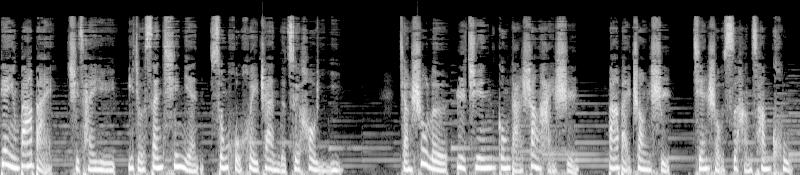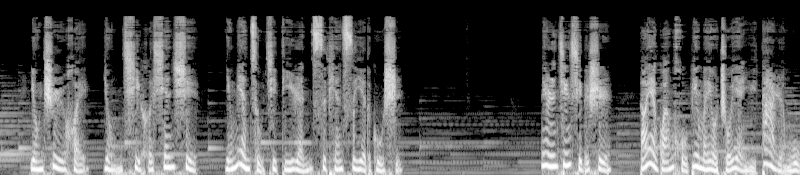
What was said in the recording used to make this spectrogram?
电影《八佰》取材于一九三七年淞沪会战的最后一役，讲述了日军攻打上海时，八百壮士坚守四行仓库，用智慧、勇气和鲜血迎面阻击敌人四天四夜的故事。令人惊喜的是。导演管虎并没有着眼于大人物，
